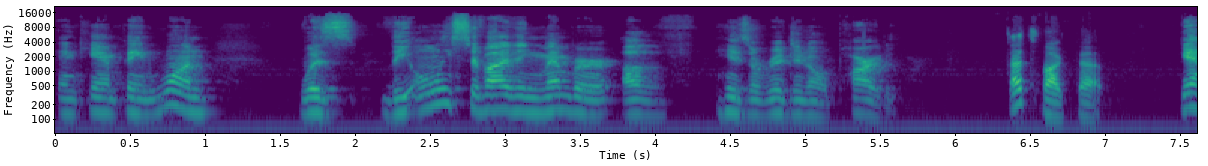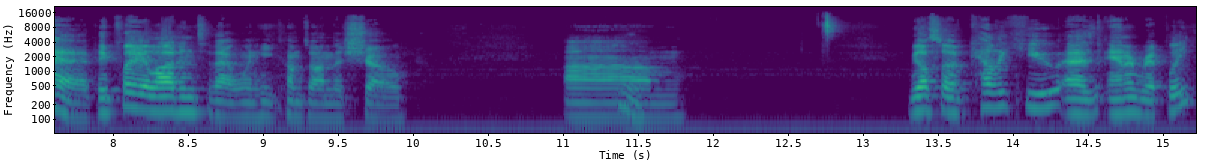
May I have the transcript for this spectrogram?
in campaign one, was the only surviving member of his original party. That's fucked up. Yeah, they play a lot into that when he comes on the show. Um, We also have Kelly Hu as Anna Ripley.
